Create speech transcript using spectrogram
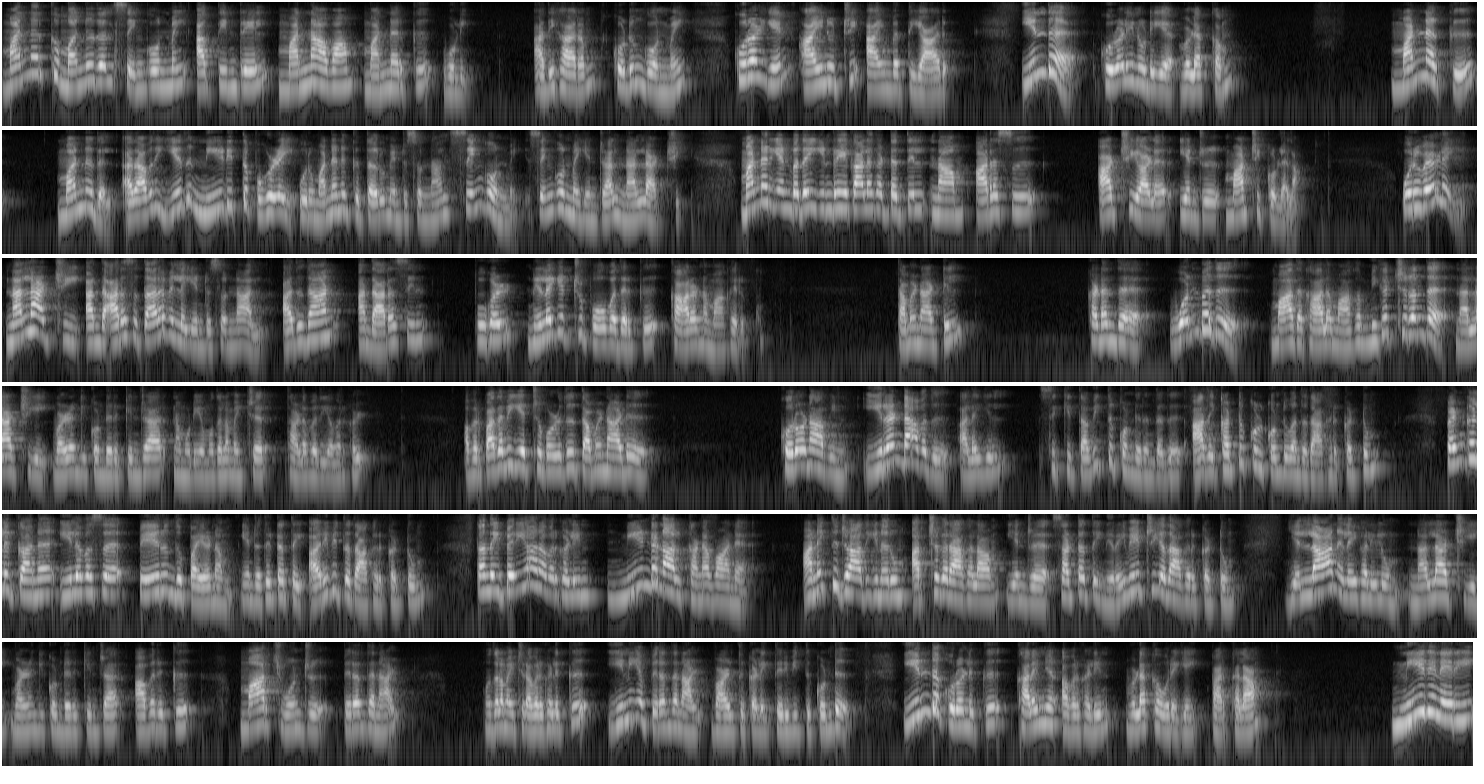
மன்னர்க்கு மன்னுதல் செங்கோன்மை அஃதின்றேல் மன்னாவாம் மன்னர்க்கு ஒளி. அதிகாரம் கொடுங்கோன்மை. குறள் எண் ஐநூற்றி ஐம்பத்தி ஆறு இந்த குறளினுடைய விளக்கம் மன்னர்க்கு மன்னுதல் அதாவது எது நீடித்த புகழை ஒரு மன்னனுக்கு தரும் என்று சொன்னால் செங்கோன்மை. செங்கோன்மை என்றால் நல்லாட்சி. மன்னர் என்பதை இன்றைய காலகட்டத்தில் நாம் அரசு ஆட்சியாளர் என்று மாற்றிக்கொள்ளலாம் ஒருவேளை நல்லாட்சி அந்த அரசு தரவில்லை என்று சொன்னால் அதுதான் அந்த அரசின் புகழ் நிலையற்று போவதற்கு காரணமாக இருக்கும். தமிழ்நாட்டில் கடந்த ஒன்பது மாத காலமாக மிகச்சிறந்த நல்லாட்சியை வழங்கிக் கொண்டிருக்கின்றார் நம்முடைய முதலமைச்சர் தளபதி அவர்கள். அவர் பதவியேற்ற பொழுது தமிழ்நாடு கொரோனாவின் இரண்டாவது அலையில் சிக்கி தவித்துக் கொண்டிருந்தது. அதை கட்டுக்குள் கொண்டு வந்ததாக இருக்கட்டும் பெண்களுக்கான இலவச பேருந்து பயணம் என்ற திட்டத்தை அறிவித்ததாக இருக்கட்டும் தந்தை பெரியார் அவர்களின் நீண்ட நாள் கனவான அனைத்து ஜாதியினரும் அர்ச்சகராகலாம் என்ற சட்டத்தை நிறைவேற்றியதாக இருக்கட்டும் எல்லா நிலைகளிலும் நல்லாட்சியை வழங்கி கொண்டிருக்கின்றார். அவருக்கு மார்ச் ஒன்று பிறந்த நாள். முதலமைச்சர் அவர்களுக்கு இனிய பிறந்த நாள் வாழ்த்துக்களை தெரிவித்துக் கொண்டு இந்த குரலுக்கு கலைஞர் அவர்களின் விளக்க உரையை பார்க்கலாம். நீதிநெறி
